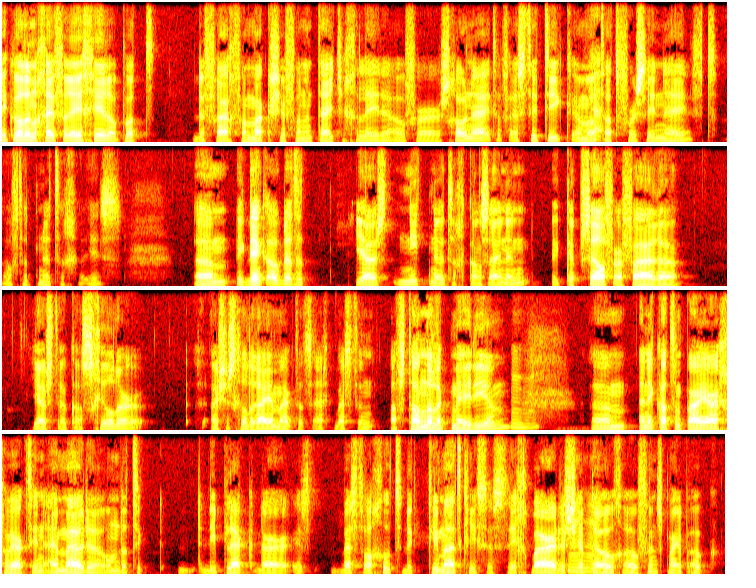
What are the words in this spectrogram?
Ik wilde nog even reageren op wat de vraag van Maxje van een tijdje geleden over schoonheid of esthetiek en wat Ja. dat voor zin heeft, of dat nuttig is. Ehm, ik denk ook dat het juist niet nuttig kan zijn. En ik heb zelf ervaren, juist ook als schilder, als je schilderijen maakt, dat is eigenlijk best een afstandelijk medium. Mhm. Ehm, en ik had een paar jaar gewerkt in IJmuiden, omdat ik die plek, daar is best wel goed de klimaatcrisis zichtbaar. Dus je hebt de Mhm. hoogovens, maar je hebt ook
